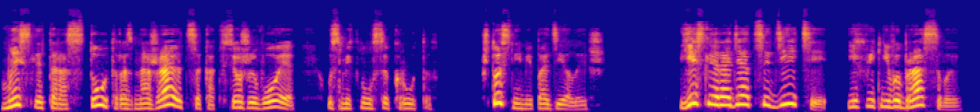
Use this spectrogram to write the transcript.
Мысли-то растут, размножаются, как все живое, — усмехнулся Крутов. Что с ними поделаешь? Если родятся дети, их ведь не выбрасывают.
